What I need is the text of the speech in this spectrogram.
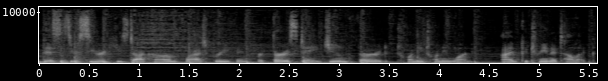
This is your Syracuse.com flash briefing for Thursday, June 3rd, 2021. I'm Katrina Tulloch.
